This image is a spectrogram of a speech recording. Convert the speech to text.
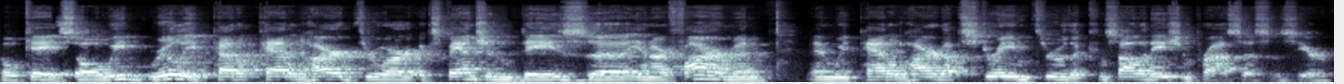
Okay, so we really paddled, paddled hard through our expansion days uh, in our farm, and and we paddled hard upstream through the consolidation processes here.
